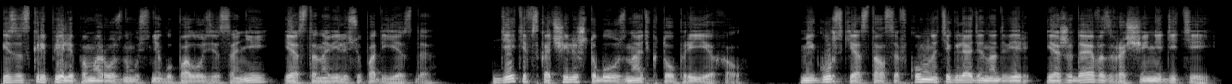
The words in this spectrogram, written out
и заскрипели по морозному снегу полозья саней и остановились у подъезда. Дети вскочили, чтобы узнать, кто приехал. Мигурский остался в комнате, глядя на дверь и ожидая возвращения детей.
